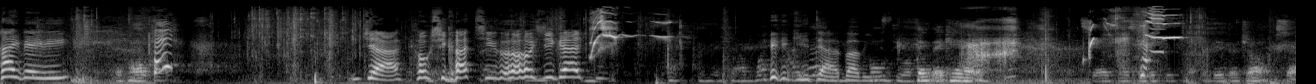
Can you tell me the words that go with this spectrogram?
Hi, baby. Jack. Oh, she got you. Oh, she got you. Get that, Bubby. think they can. So it's supposed to be a good job. So.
